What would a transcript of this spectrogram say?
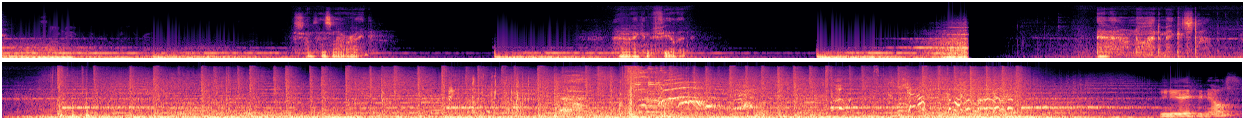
Something's not right. And I can feel it. And I don't know how to make it stop. You need anything else?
